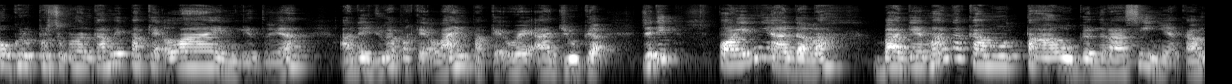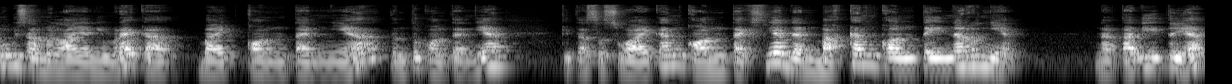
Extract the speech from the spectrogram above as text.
Oh, grup persekutuan kami pakai Line gitu ya. Ada juga pakai Line, pakai WA juga. Jadi, poinnya adalah bagaimana kamu tahu generasinya. Kamu bisa melayani mereka baik kontennya, tentu kontennya kita sesuaikan konteksnya dan bahkan kontainernya. Nah, tadi itu ya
